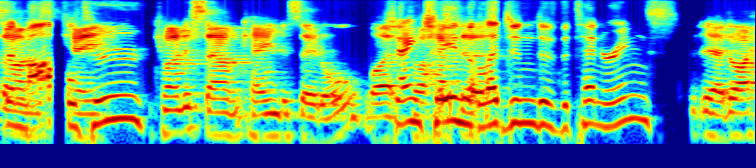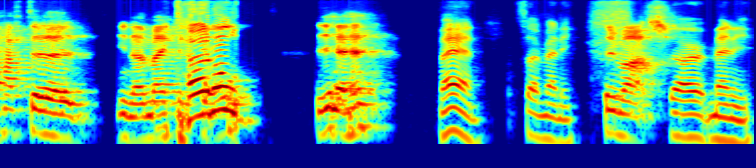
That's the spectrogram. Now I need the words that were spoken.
Captain say I'm Marvel keen, 2, Can I just say I'm keen to see it all? Like, Shang-Chi and the Legend of the Ten Rings. Yeah, do I have to, you know, make Eternal? Yeah, Man, so many. too much. So many.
